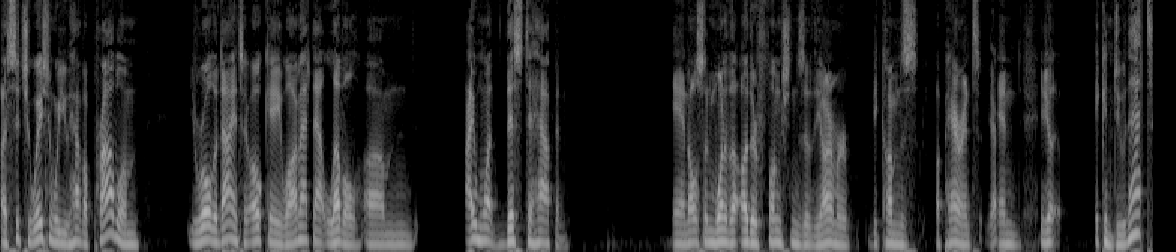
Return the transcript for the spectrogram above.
a situation where you have a problem, you roll the die and say, okay, well, I'm at that level. Um, I want this to happen. and all of a sudden one of the other functions of the armor becomes apparent, Yep. and you know it can do that.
